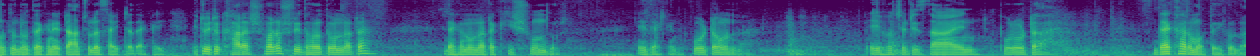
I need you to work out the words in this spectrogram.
নতুন নতুন, দেখেন এটা আঁচলের সাইডটা দেখাই। একটু একটু খারাপ সরাসরি ধরো তো ওনাটা দেখেন ওনাটা কী সুন্দর। এই দেখেন, পুরোটা ওনা এই হচ্ছে ডিজাইন পুরোটা দেখার মতো এগুলো।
